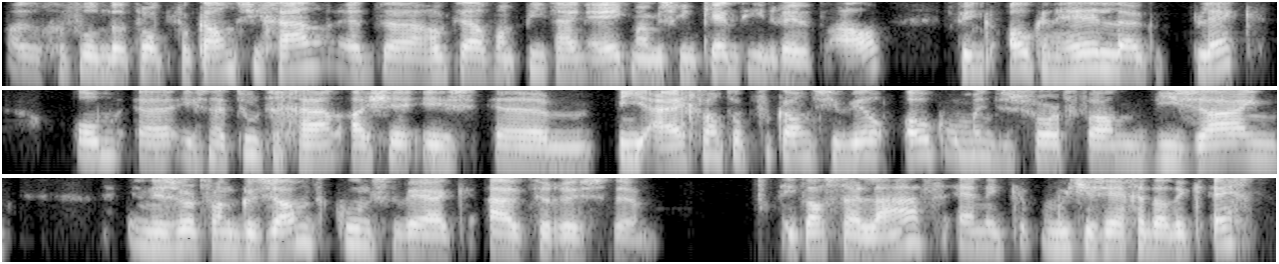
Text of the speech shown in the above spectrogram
het gevoel dat we op vakantie gaan. Het uh, hotel van Piet Hein Eek, maar misschien kent iedereen het al. Vind ik ook een hele leuke plek om uh, eens naartoe te gaan als je eens um, in je eigen land op vakantie wil. Ook om in een soort van design, in een soort van gezamtkunstwerk uit te rusten. Ik was daar laatst en ik moet je zeggen dat ik echt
